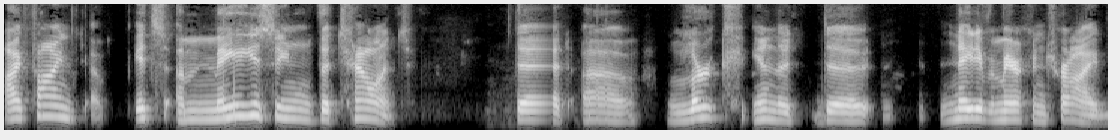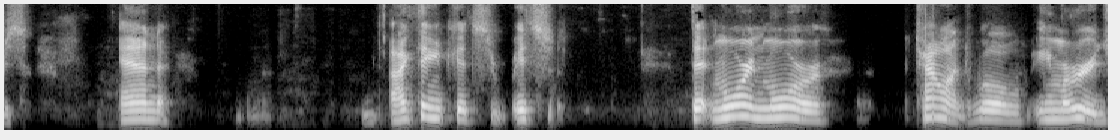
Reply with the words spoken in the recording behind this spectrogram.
I find uh, it's amazing the talent that uh, lurk in the the Native American tribes and I think it's it's that more and more talent will emerge.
